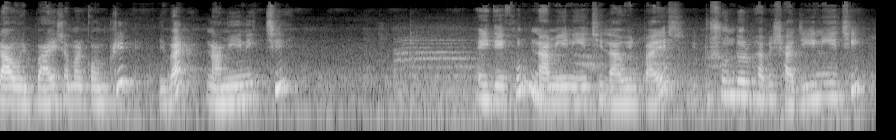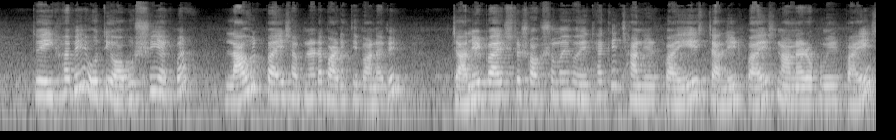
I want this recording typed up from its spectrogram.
লাউয়ের পায়েস আমার কমপ্লিট এবার নামিয়ে নিচ্ছি। এই দেখুন, নামিয়ে নিয়েছি লাউয়ের পায়েস। একটু সুন্দরভাবে সাজিয়ে নিয়েছি। তো এইভাবে অতি অবশ্যই একবার লাউয়ের পায়েস আপনারা বাড়িতে বানাবেন। চালের পায়েস তো সবসময় হয়ে থাকে, ছানের পায়েস, চালের পায়েস, নানা রকমের পায়েস।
